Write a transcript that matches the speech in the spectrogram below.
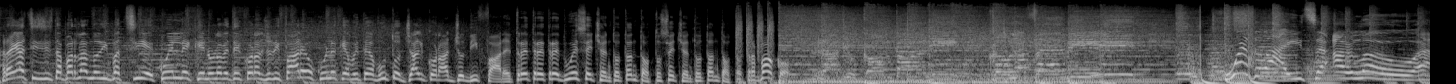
Ragazzi, si sta parlando di pazzie, quelle che non avete il coraggio di fare o quelle che avete avuto già il coraggio di fare. 3332 688 688. Tra poco. Radio Company con la family Where's the Lights are low. Ah,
